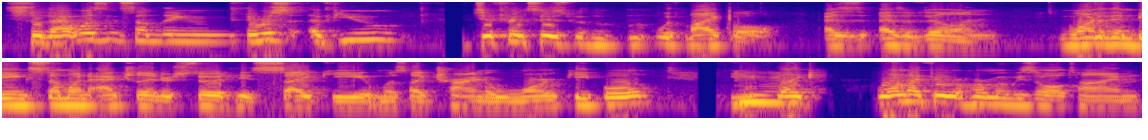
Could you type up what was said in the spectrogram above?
So that wasn't something. There was a few differences with with Michael as as a villain. One of them being someone actually understood his psyche and was like trying to warn people. Mhm. Like one of my favorite horror movies of all time,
